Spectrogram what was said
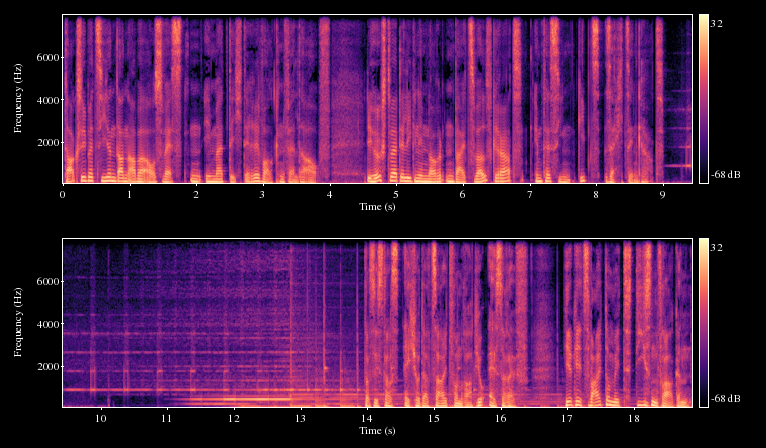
Tagsüber ziehen dann aber aus Westen immer dichtere Wolkenfelder auf. Die Höchstwerte liegen im Norden bei 12 Grad, im Tessin gibt es 16 Grad. Das ist das Echo der Zeit von Radio SRF. Hier geht's weiter mit diesen Fragen.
